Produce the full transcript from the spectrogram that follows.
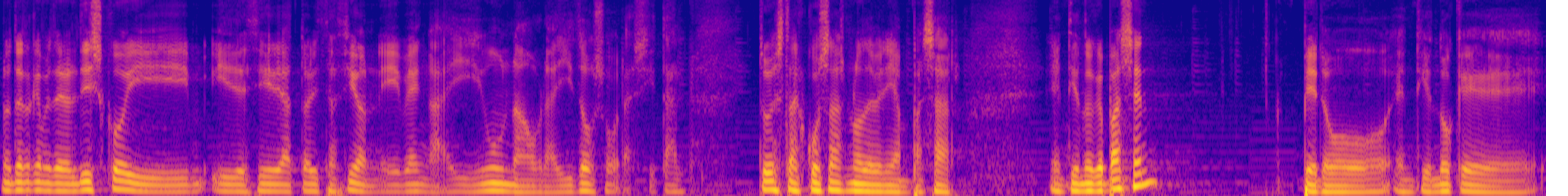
no tener que meter el disco y, decir actualización y venga, y una hora y dos horas y tal. Todas estas cosas no deberían pasar. Entiendo que pasen, pero entiendo que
